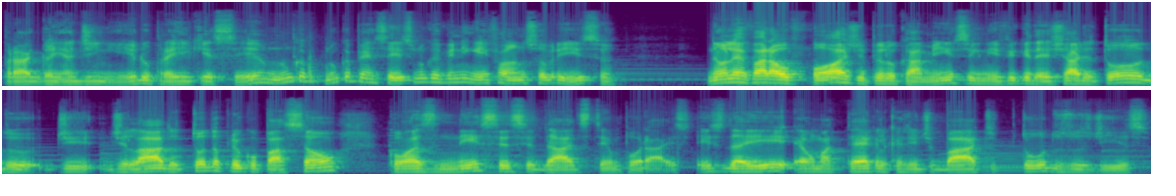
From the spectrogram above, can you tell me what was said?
para ganhar dinheiro, para enriquecer. Eu nunca, nunca pensei isso, nunca vi ninguém falando sobre isso. Não levar alforge pelo caminho significa deixar de todo de, de lado toda preocupação com as necessidades temporais. Isso daí é uma tecla que a gente bate todos os dias.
